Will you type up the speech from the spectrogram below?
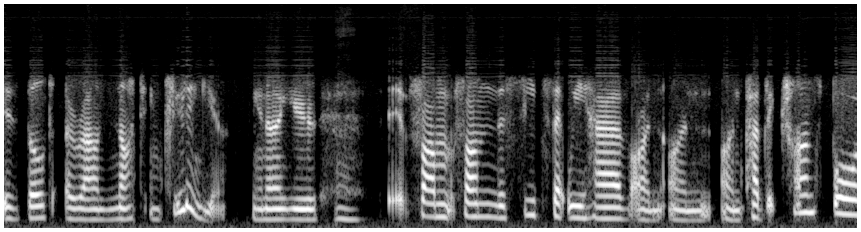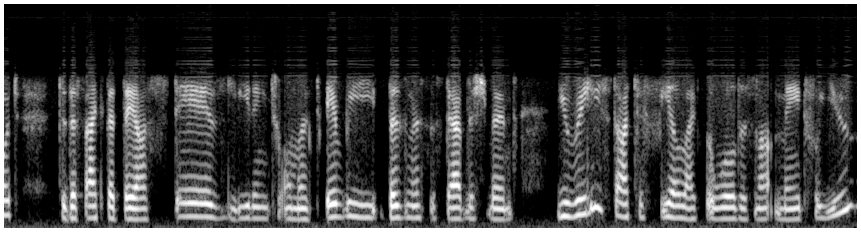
is built around not including you. You know, you mm from from the seats that we have on on on public transport to the fact that there are stairs leading to almost every business establishment, you really start to feel like the world is not made for you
